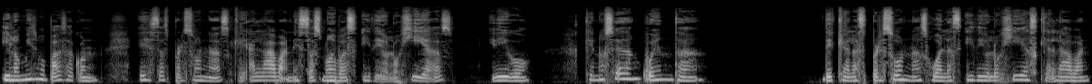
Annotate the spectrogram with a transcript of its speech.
Y lo mismo pasa con estas personas que alaban estas nuevas ideologías y digo, que no se dan cuenta de que a las personas o a las ideologías que alaban,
